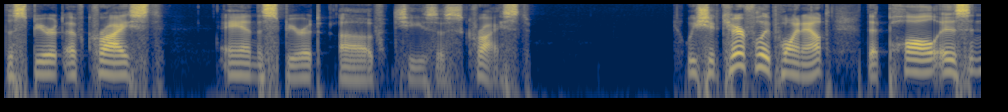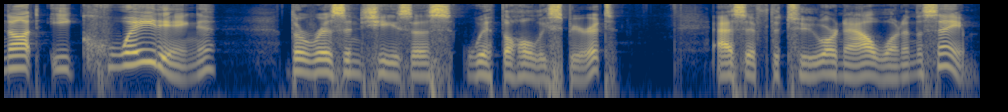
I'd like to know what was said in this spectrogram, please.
the Spirit of Christ, and the Spirit of Jesus Christ. We should carefully point out that Paul is not equating the risen Jesus with the Holy Spirit, as if the two are now one and the same.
